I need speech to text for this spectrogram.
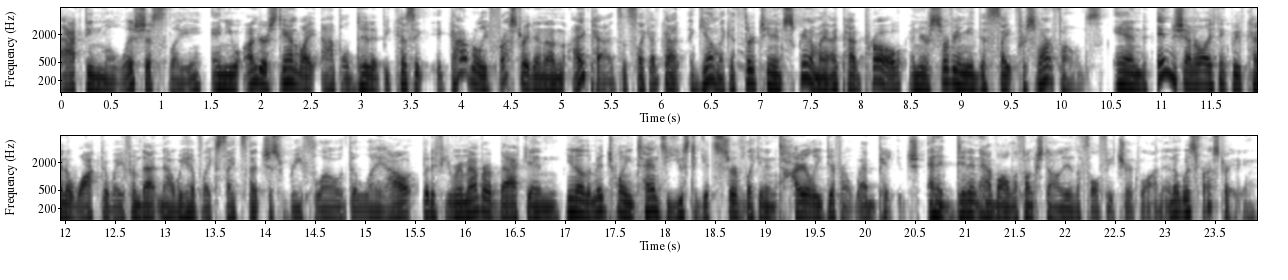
acting maliciously. And you understand why Apple did it because it, it got really frustrating on iPads. It's like, I've got, again, like a 13 inch screen on my iPad Pro, and you're serving me this site for smartphones. And in general, I think we've kind of walked away from that. Now we have like sites that just reflow the layout. But if you remember back in, you know, the mid 2010s, you used to get served like an entirely different web page and it didn't have all the functionality of the full featured one. And it was frustrating.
